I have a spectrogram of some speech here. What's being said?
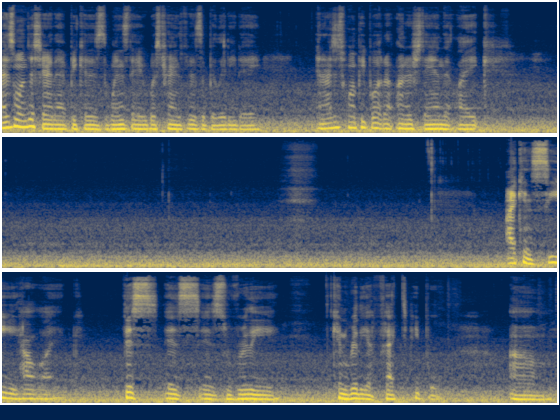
i just wanted to share that because wednesday was trans visibility day and i just want people to understand that like I can see how like this is is really can really affect people. Um,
